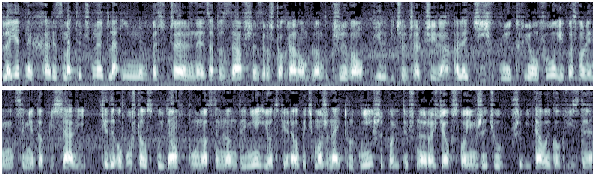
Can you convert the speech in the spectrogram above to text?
Dla jednych charyzmatyczny, dla innych bezczelny, za to zawsze z rozczochraną blond grzywą wielbiciel Churchilla. Ale dziś w dniu triumfu jego zwolennicy nie dopisali. Kiedy opuszczał swój dom w północnym Londynie i otwierał być może najtrudniejszy polityczny rozdział w swoim życiu, przywitały go gwizdy.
